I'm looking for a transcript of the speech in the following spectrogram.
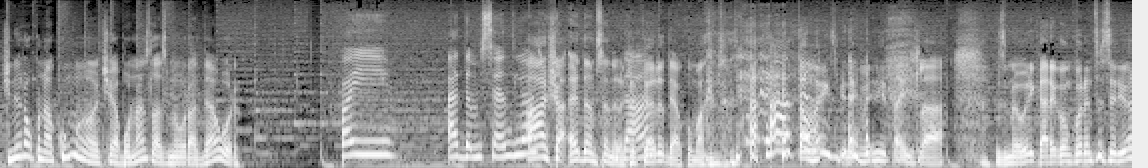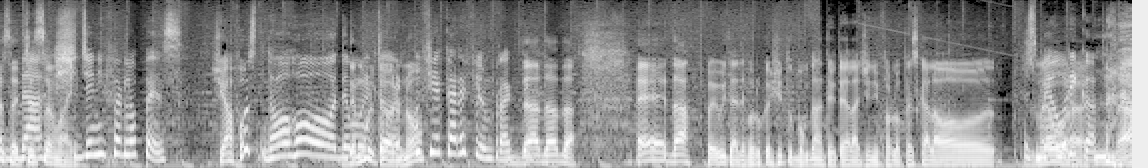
Cine erau până acum uh, cei abonați la Zmeura de Aur? Păi, Adam Sandler. Așa, Adam Sandler, Da. cred că râde acum. Tom Hanks, bine ai venit aici la Zmeuri, care are concurență serioasă, da, ce să mai... și Jennifer Lopez. Și a fost? Da, ho, de, De multe ori, nu? Cu fiecare film, practic. Da, da, da. E, da. Păi uite, adevărul că și tu, Bogdan, te uitai la Jennifer Lopez ca la o Zmeurică. zmeură. Da?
